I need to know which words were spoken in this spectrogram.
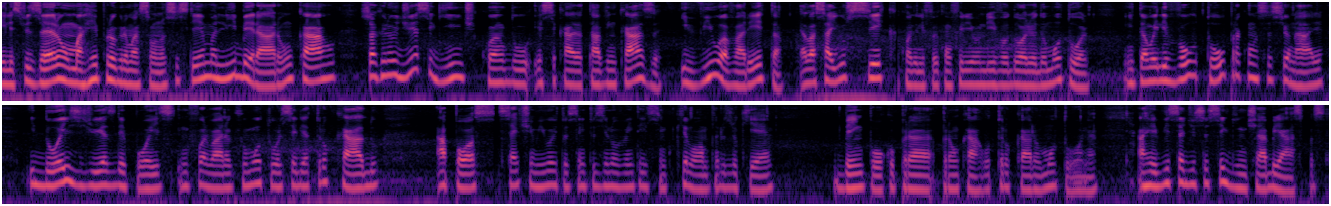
Eles fizeram uma reprogramação no sistema, liberaram o carro, só que no dia seguinte, quando esse cara estava em casa e viu a vareta, ela saiu seca quando ele foi conferir o nível do óleo do motor. Então ele voltou para a concessionária e dois dias depois informaram que o motor seria trocado após 7.895 quilômetros, o que é bem pouco para um carro trocar o motor, né? A revista disse o seguinte, abre aspas,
